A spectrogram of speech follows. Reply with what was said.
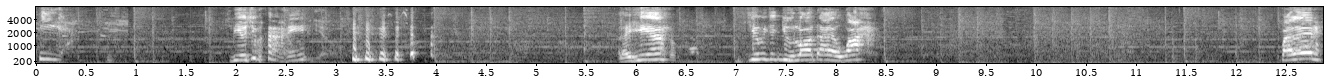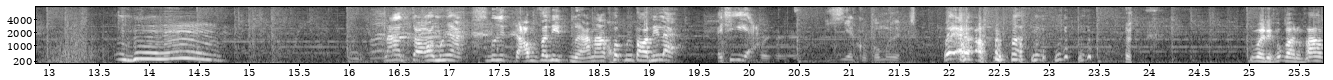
เฮียเบียวชิบหายอะไรเฮียคิดว่ามันจะอยู่รอดได้เหรอวะ ไปเลย อือ หือหน้าจอมึงอะมืดดำสนิทเหมือนอนาคตมึงตอนนี้แหละ ไอ้เชี่ยไอ้เฮียกูก็มืดเฮ้ยเอากูไปถึงเขาบันภาพ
